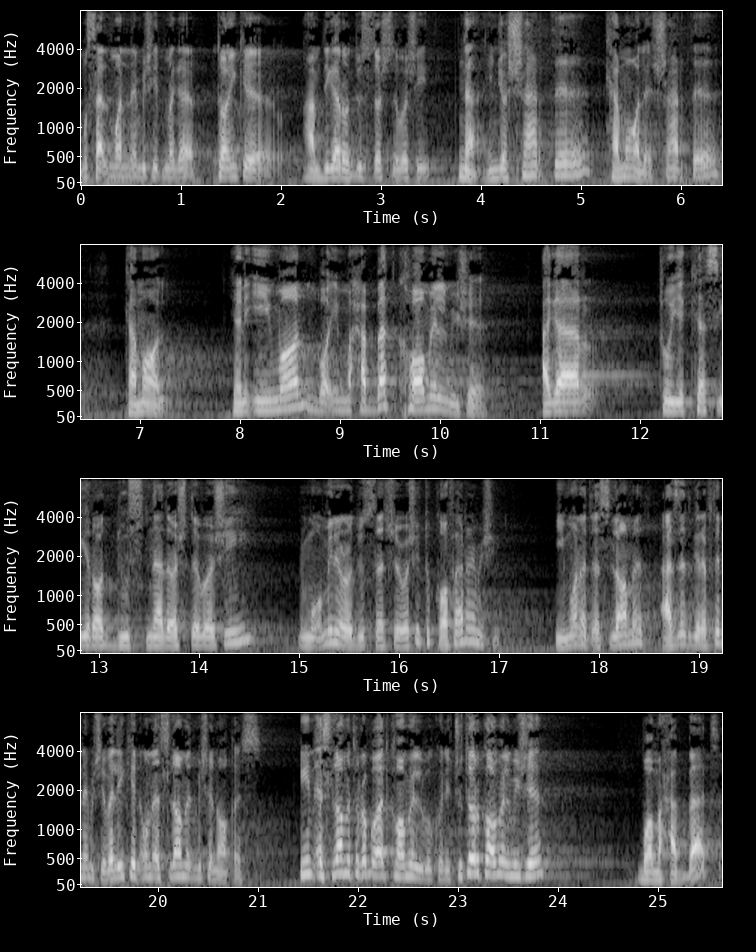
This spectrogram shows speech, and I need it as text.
مسلمان نمیشید مگر تا اینکه همدیگه رو دوست داشته باشید نه اینجا شرط کمال شرط کمال یعنی ایمان با این محبت کامل میشه. اگر تو یک کسی را دوست نداشته باشی مؤمنی را دوست داشته باشی تو کافر نمیشی. ایمانت اسلامت ازت گرفته نمیشه. ولی که اون اسلامت میشه ناقص. این اسلامت رو باید کامل بکنی. چطور کامل میشه؟ با محبت.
